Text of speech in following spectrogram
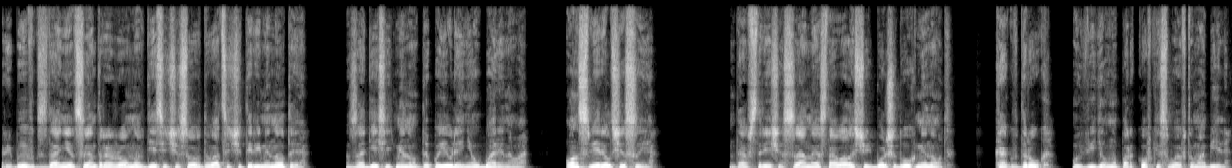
Прибыв к зданию центра ровно в 10 часов 24 минуты, за 10 минут до появления у Баринова, он сверил часы. До встречи с Анной оставалось чуть больше двух минут, как вдруг увидел на парковке свой автомобиль.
